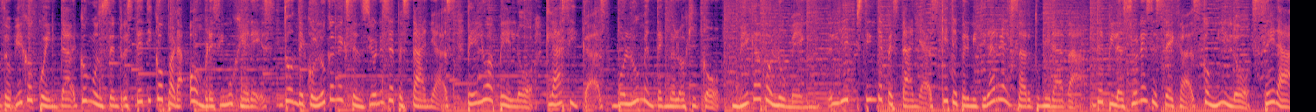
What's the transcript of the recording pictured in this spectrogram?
Puerto Viejo cuenta con un centro estético para hombres y mujeres, donde colocan extensiones de pestañas, pelo a pelo, clásicas, volumen tecnológico, mega volumen, lipstick de pestañas que te permitirá realzar tu mirada, depilaciones de cejas con hilo, cera,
